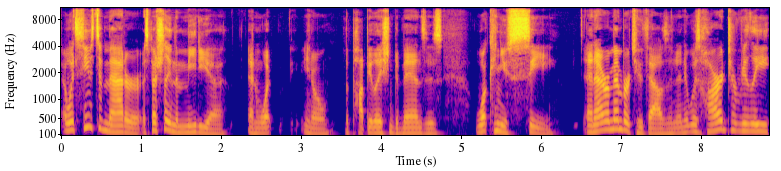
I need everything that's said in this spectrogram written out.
what seems to matter, especially in the media and what you know the population demands, is what can you see. And I remember 2000, and it was hard to really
